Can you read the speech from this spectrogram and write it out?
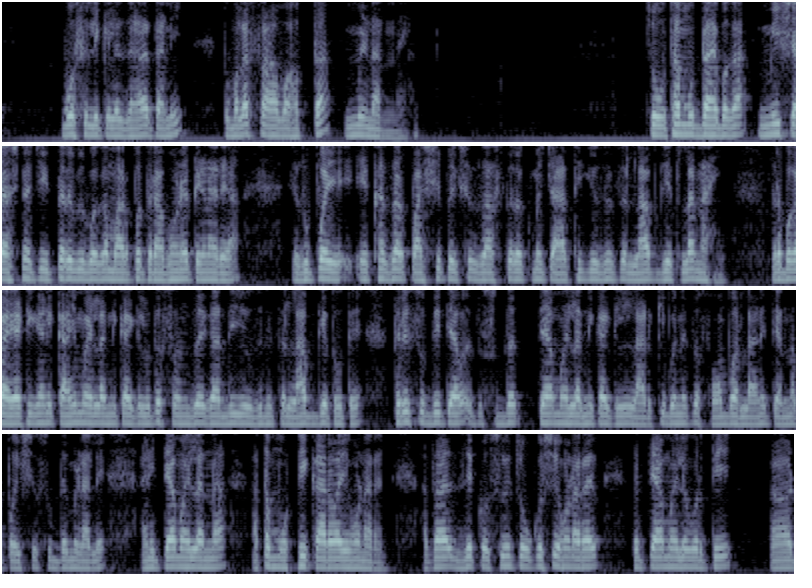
वसुली केले जाणार आहेत आणि तुम्हाला सहावा हप्ता मिळणार नाही. चौथा मुद्दा आहे बघा मी शासनाच्या इतर विभागामार्फत राबवण्यात येणाऱ्या रुपये एक हजार पाचशेपेक्षा जास्त रकमेच्या आर्थिक योजनेचा लाभ घेतला नाही. तर बघा या ठिकाणी काही महिलांनी काय केलं होतं? संजय गांधी योजनेचा लाभ घेत होते. तरीसुद्धा त्या सुद्धा त्या महिलांनी काय केलं? लाडकी बहिणीचा फॉर्म भरला आणि त्यांना पैसेसुद्धा मिळाले. आणि त्या महिलांना आता मोठी कारवाई होणार आहेत आता जे कसून चौकशी होणार आहेत तर त्या महिलेवरती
